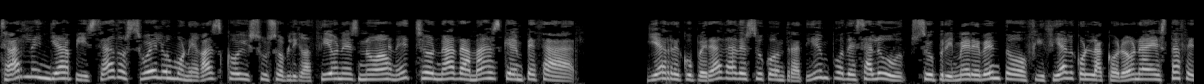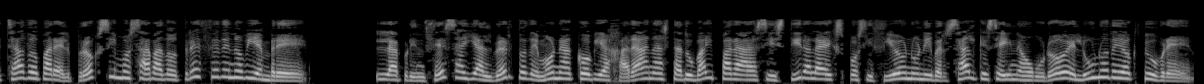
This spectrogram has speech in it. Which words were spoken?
Charlen ya ha pisado suelo monegasco y sus obligaciones no han hecho nada más que empezar. Ya recuperada de su contratiempo de salud, su primer evento oficial con la corona está fechado para el próximo sábado 13 de noviembre. La princesa y Alberto de Mónaco viajarán hasta Dubái para asistir a la exposición universal que se inauguró el 1 de octubre.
